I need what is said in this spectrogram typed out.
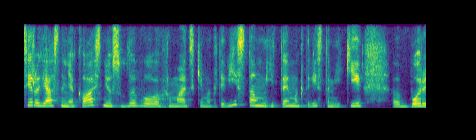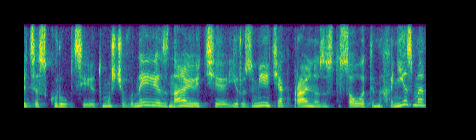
ці роз'яснення класні, особливо громадським активістам і тим активістам, які е, борються з корупцією, тому що вони знають і розуміють, як правильно застосовувати механізми,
